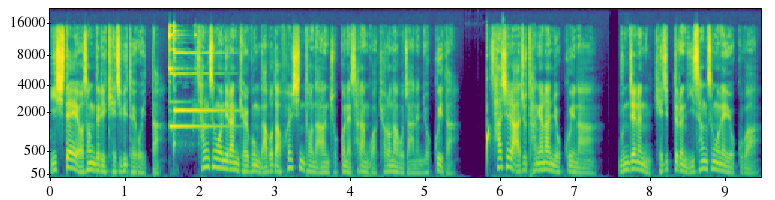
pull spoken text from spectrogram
이 시대의 여성들이 계집이 되고 있다. 상승혼이란 결국 나보다 훨씬 더 나은 조건의 사람과 결혼하고자 하는 욕구이다. 사실 아주 당연한 욕구이나 문제는 계집들은 이 상승혼의 욕구가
